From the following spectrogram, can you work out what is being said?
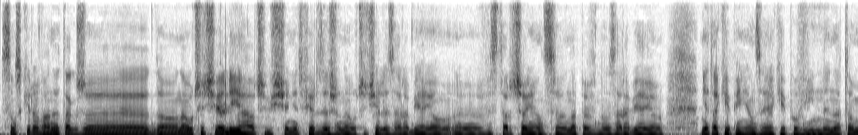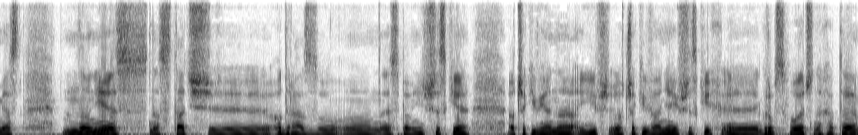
są skierowane także do nauczycieli. Ja oczywiście nie twierdzę, że nauczyciele zarabiają e, wystarczająco, na pewno zarabiają nie takie pieniądze, jakie powinny, natomiast no, nie jest nas stać e, od razu e, spełnić wszystkie oczekiwania i, oczekiwania i wszystkich grup społecznych, a te,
